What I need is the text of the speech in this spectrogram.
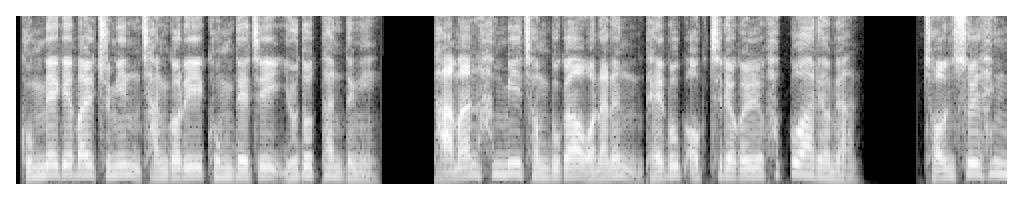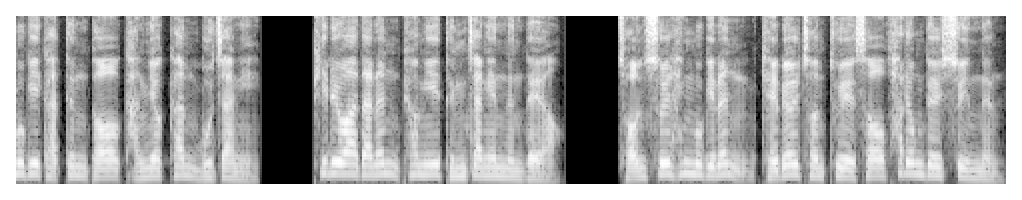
국내 개발 중인 장거리 공대지 유도탄 등이 다만 한미 정부가 원하는 대북 억지력을 확보하려면 전술 핵무기 같은 더 강력한 무장이 필요하다는 평이 등장했는데요. 전술 핵무기는 개별 전투에서 활용될 수 있는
